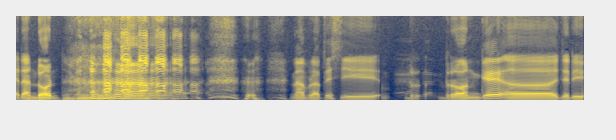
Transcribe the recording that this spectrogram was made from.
edan don. nah, berarti si dr- drone ge eh, jadi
